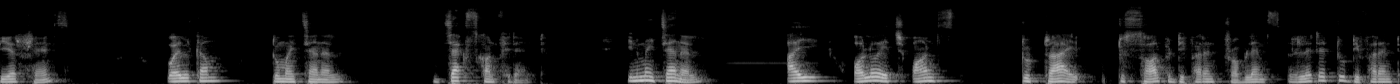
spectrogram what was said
dear friends. Welcome to my channel Jax Confident. In my channel, I always want to try to solve different problems related to different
